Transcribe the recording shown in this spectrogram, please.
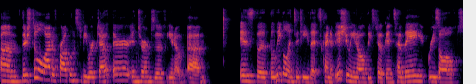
Um, there's still a lot of problems to be worked out there in terms of you know um, is the the legal entity that's kind of issuing all of these tokens have they resolved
